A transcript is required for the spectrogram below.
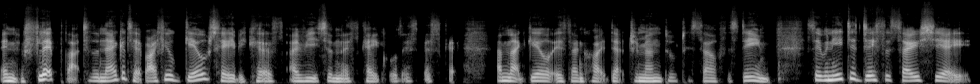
and flip that to the negative, I feel guilty because I've eaten this cake or this biscuit. And that guilt is then quite detrimental to self esteem. So we need to disassociate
